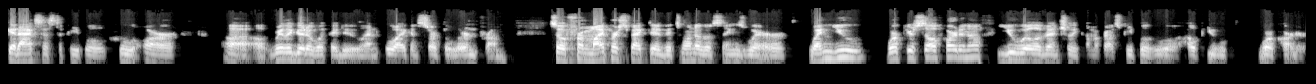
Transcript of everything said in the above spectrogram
get access to people who are uh, really good at what they do and who I can start to learn from. So from my perspective, it's one of those things where when you work yourself hard enough, you will eventually come across people who will help you work harder.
